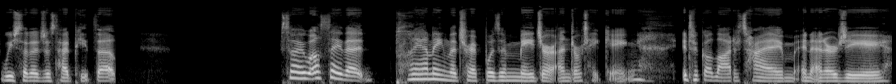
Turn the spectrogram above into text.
we should have just had pizza. So I will say that planning the trip was a major undertaking. It took a lot of time and energy, a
